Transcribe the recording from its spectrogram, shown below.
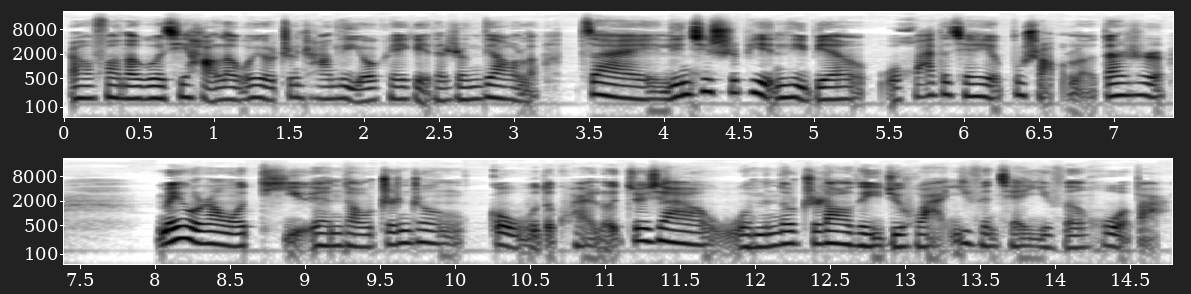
然后放到过期好了，我有正常理由可以给它扔掉了。在临期食品里边，我花的钱也不少了，但是没有让我体验到真正购物的快乐。就像我们都知道的一句话：“一分钱一分货吧。”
